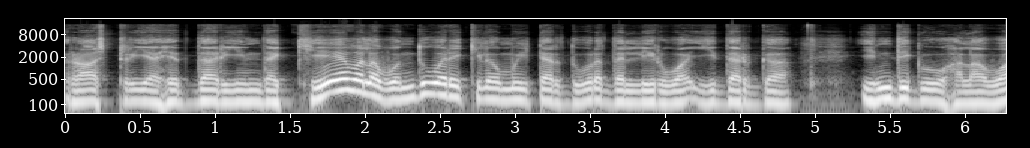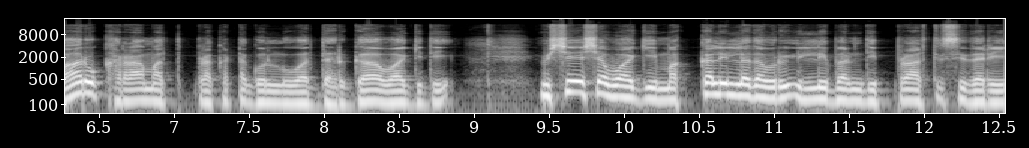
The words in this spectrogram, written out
ರಾಷ್ಟ್ರೀಯ ಹೆದ್ದಾರಿಯಿಂದ ಕೇವಲ ಒಂದೂವರೆ ಕಿಲೋಮೀಟರ್ ದೂರದಲ್ಲಿರುವ ಈ ದರ್ಗಾ ಇಂದಿಗೂ ಹಲವಾರು ಕರಾಮತ್ ಪ್ರಕಟಗೊಳ್ಳುವ ದರ್ಗಾವಾಗಿದೆ. ವಿಶೇಷವಾಗಿ ಮಕ್ಕಳಿಲ್ಲದವರು ಇಲ್ಲಿ ಬಂದು ಪ್ರಾರ್ಥಿಸಿದರೆ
